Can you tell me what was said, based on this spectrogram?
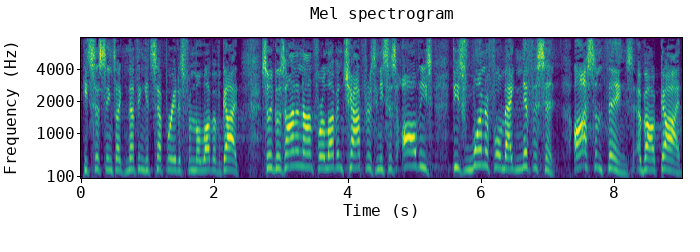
he says things like, nothing can separate us from the love of God. So he goes on and on for 11 chapters, and he says all these, these wonderful, magnificent, awesome things about God.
